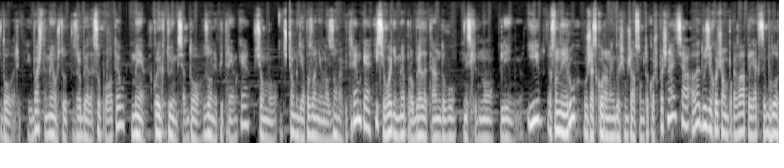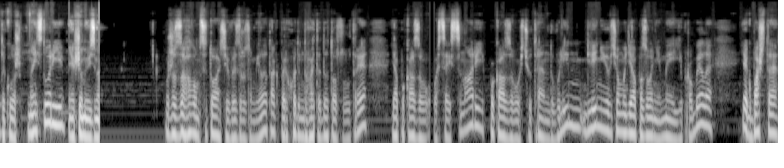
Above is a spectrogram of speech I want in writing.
доларів. Як бачите, ми ось тут зробили супротив. Ми коректуємося до зони підтримки. В цьому в цьому діапазоні в нас зона підтримки, і сьогодні ми пробили трендову несхідну лінію. І основний рух уже скоро найближчим часом також почнеться. Але друзі, хочу вам показати, як це було також на історії. Якщо ми візьмемо. Уже загалом ситуацію ви зрозуміли. Так, переходимо давайте до Total 3. Я показував ось цей сценарій, показував ось цю трендову лін- лінію в цьому діапазоні. Ми її пробили. Як бачите,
